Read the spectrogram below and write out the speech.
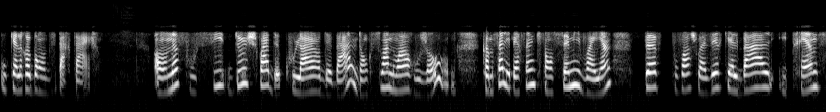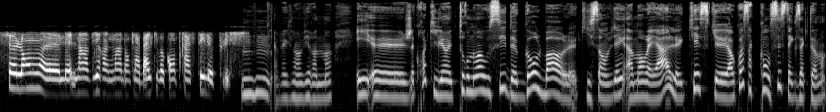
ou qu'elle rebondit par terre. On offre aussi deux choix de couleurs de balles, donc soit noir ou jaune. Comme ça, les personnes qui sont semi-voyants peuvent pouvoir choisir quelle balle ils prennent selon euh, l'environnement, donc la balle qui va contraster le plus. Mm-hmm, avec l'environnement. Et euh, je crois qu'il y a un tournoi aussi de goalball qui s'en vient à Montréal. Qu'est-ce que, en quoi ça consiste exactement?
